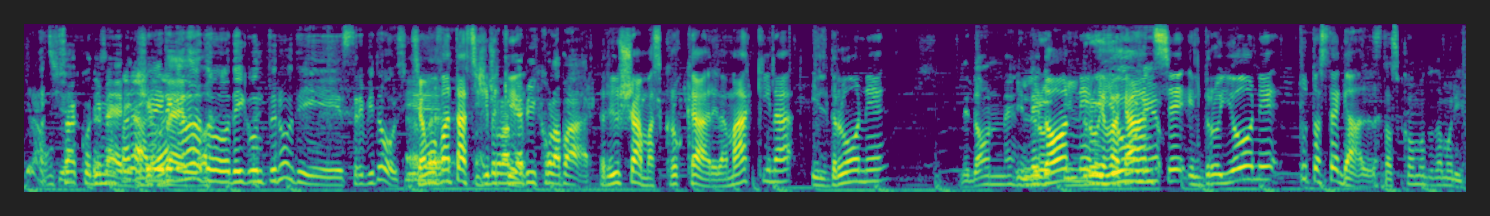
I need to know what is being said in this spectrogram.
Grazie. sacco di merito. Ci hai bello. regalato dei contenuti strepitosi. Siamo Eh, fantastici Faccio la mia perché piccola parte. riusciamo a scroccare la macchina, il drone, Le donne. Il le dro- donne, il le vacanze, il droione, tutto a ste gal. Sto scomodo da morire.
